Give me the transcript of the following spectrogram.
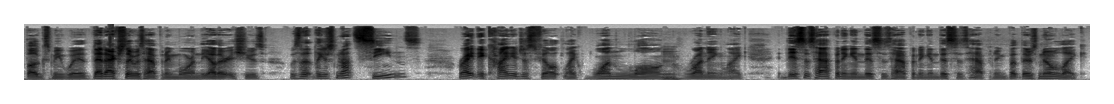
bugs me with that actually was happening more in the other issues was that there's not scenes right it kind of just felt like one long Hmm. running like this is happening and this is happening and this is happening but there's no like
